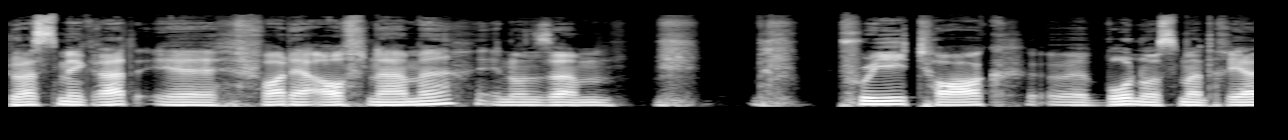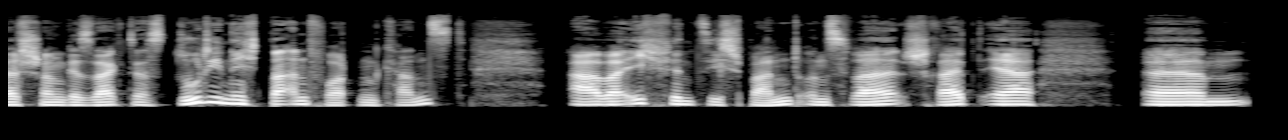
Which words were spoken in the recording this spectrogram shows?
Du hast mir gerade äh, vor der Aufnahme in unserem Pre-Talk äh, Bonusmaterial schon gesagt, dass du die nicht beantworten kannst. Aber ich finde sie spannend. Und zwar schreibt er, ähm,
